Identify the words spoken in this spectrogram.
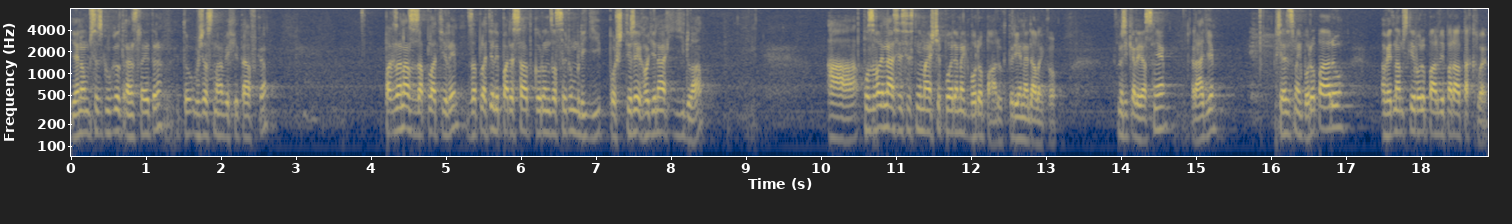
jenom přes Google Translator, je to úžasná vychytávka. Pak za nás zaplatili, zaplatili 50 korun za sedm lidí po čtyřech hodinách jídla a pozvali nás, jestli s nimi ještě pojedeme k vodopádu, který je nedaleko. Jsme říkali jasně, rádi. Přijeli jsme k vodopádu a větnamský vodopád vypadá takhle.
